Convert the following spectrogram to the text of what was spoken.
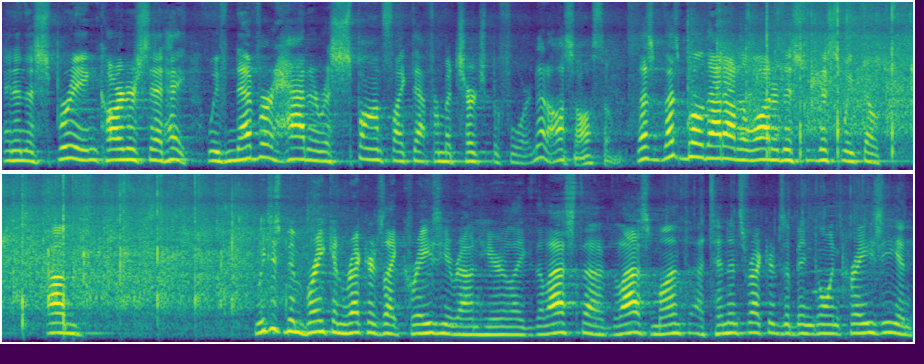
And in the spring, Carter said, Hey, we've never had a response like that from a church before. Isn't that awesome? That's awesome. Let's, let's blow that out of the water this, this week, though. Um, we just been breaking records like crazy around here. Like the last uh, the last month, attendance records have been going crazy, and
